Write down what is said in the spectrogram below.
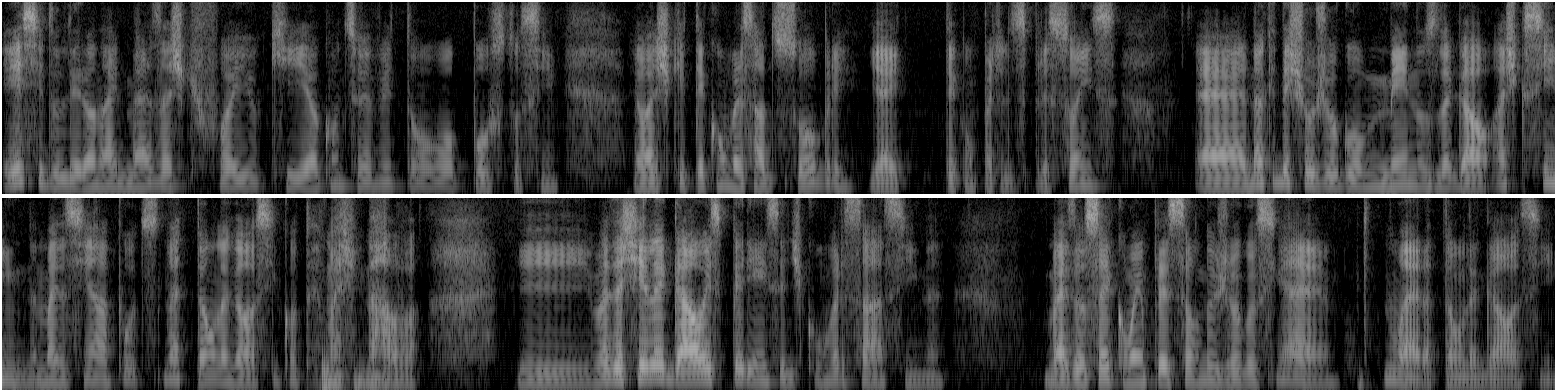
esse do Little Nightmares acho que foi o que aconteceu o evento oposto, assim. Eu acho que ter conversado sobre, e aí ter compartilhado expressões, É, não que deixou o jogo menos legal. Acho que sim, né, mas assim, ah, putz, não é tão legal assim quanto eu imaginava. E... Mas achei legal a experiência de conversar, assim, né? Mas eu sei como a impressão do jogo, assim, é. Não era tão legal assim.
